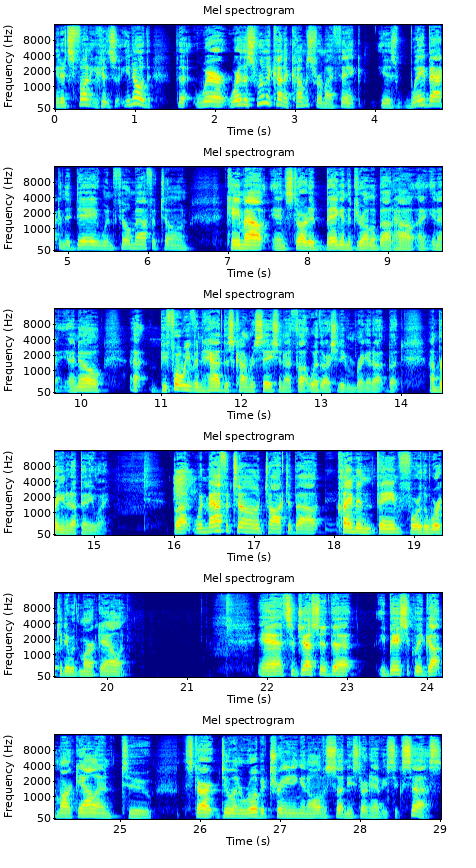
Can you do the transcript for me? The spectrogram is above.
And it's funny because you know the, where where this really kind of comes from, I think, is way back in the day when Phil Maffetone came out and started banging the drum about how. And I, I know uh, before we even had this conversation, I thought whether I should even bring it up, but I'm bringing it up anyway. But when Maffetone talked about claiming fame for the work he did with Mark Allen, and suggested that he basically got Mark Allen to start doing aerobic training, and all of a sudden he started having success.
